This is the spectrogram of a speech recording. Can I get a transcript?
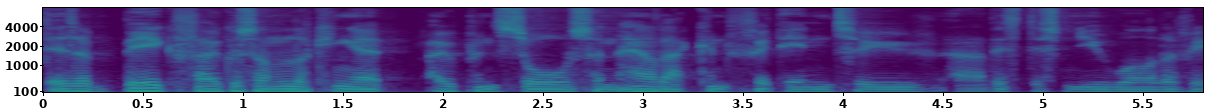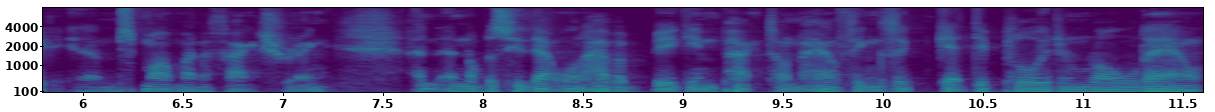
there's a big focus on looking at open source and how that can fit into uh, this this new world of um, smart manufacturing, and, and obviously that will have a big impact on how things get deployed and rolled out.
